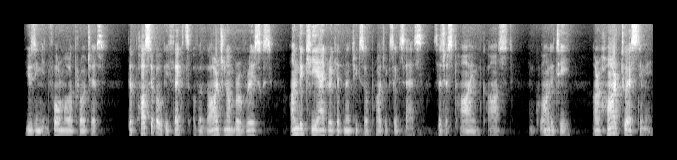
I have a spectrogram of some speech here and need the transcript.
using informal approaches, the possible effects of a large number of risks on the key aggregate metrics of project success, such as time, cost, and quality, are hard to estimate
